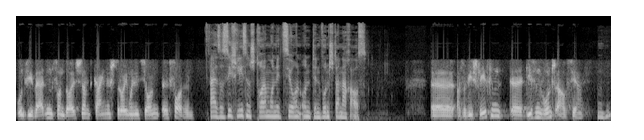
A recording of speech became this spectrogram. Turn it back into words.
und wir werden von Deutschland keine Streumunition äh, fordern. Also Sie schließen Streumunition und den Wunsch danach aus? Äh, also wir schließen äh, diesen Wunsch aus, ja. Mhm.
